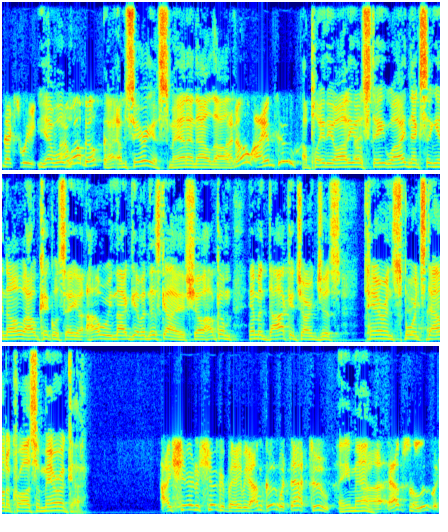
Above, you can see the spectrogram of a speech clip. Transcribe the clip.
next week. Yeah, well, I will, Bill. I, I'm serious, man, and I'll, I'll I know. I am too. I'll play the audio statewide. Next thing you know, Outkick will say, "How are we not giving this guy a show? How come him and Dakich aren't just tearing sports down across America?" I share the sugar, baby. I'm good with that too. Amen. Uh, absolutely.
